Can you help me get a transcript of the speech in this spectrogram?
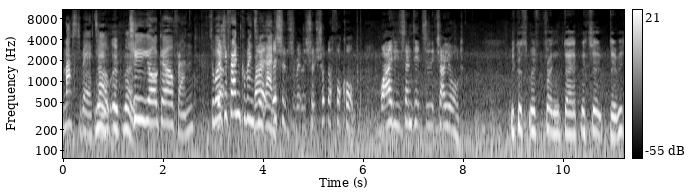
masturbating No, of to your girlfriend. So where'd Yeah. your friend come into Right, it then? listen to me. Listen, shut the fuck up. Why did you send it to the child? Because my friend dared me to do it.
